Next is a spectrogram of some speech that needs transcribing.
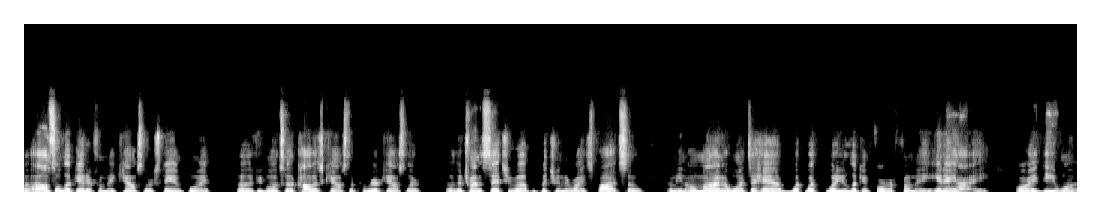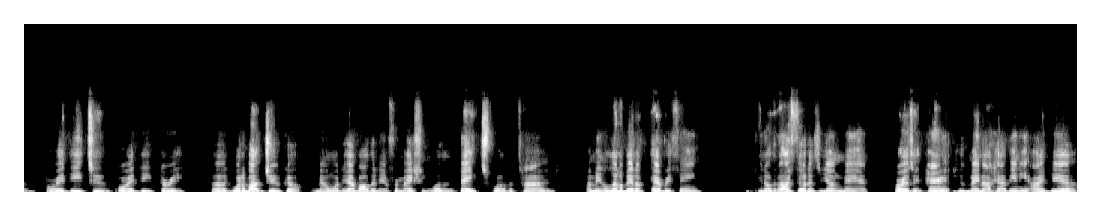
I also look at it from a counselor standpoint. If you're going to a college counselor, career counselor, they're trying to set you up and put you in the right spot. So I mean, on mine, I want to have what what what are you looking for from a NAIA or a D1 or a D2 or a D3? Uh, what about JUCO? I mean, I want to have all that information, what are the dates, what are the times. I mean, a little bit of everything you know, that I felt as a young man or as a parent who may not have any idea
